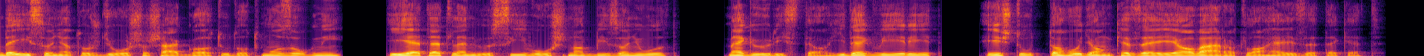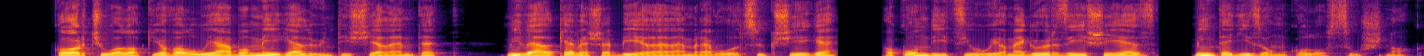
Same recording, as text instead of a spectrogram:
de iszonyatos gyorsasággal tudott mozogni, hihetetlenül szívósnak bizonyult, megőrizte a hidegvérét, és tudta, hogyan kezelje a váratlan helyzeteket. Karcsú alakja valójában még előnyt is jelentett, mivel kevesebb élelemre volt szüksége a kondíciója megőrzéséhez, mint egy izomkolosszusnak.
